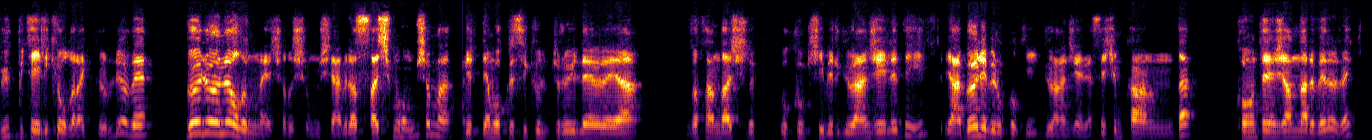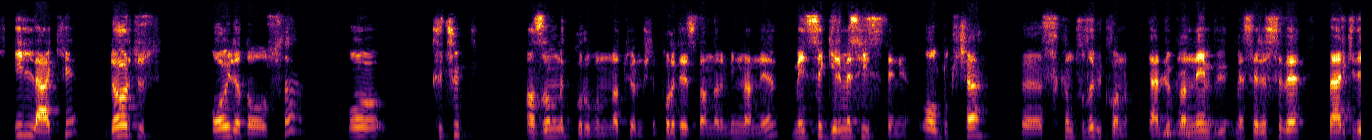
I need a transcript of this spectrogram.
büyük bir tehlike olarak görülüyor ve böyle öne alınmaya çalışılmış. Yani biraz saçma olmuş ama bir demokrasi kültürüyle veya vatandaşlık hukuki bir güvenceyle değil. Yani böyle bir hukuki güvenceyle seçim kanununda kontenjanlar vererek illaki 400 oyla da olsa o küçük azınlık grubunun atıyorum işte protestanların bilmem neyin meclise girmesi isteniyor. Oldukça e, sıkıntılı bir konu. Yani Lübnan'ın en büyük meselesi ve belki de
